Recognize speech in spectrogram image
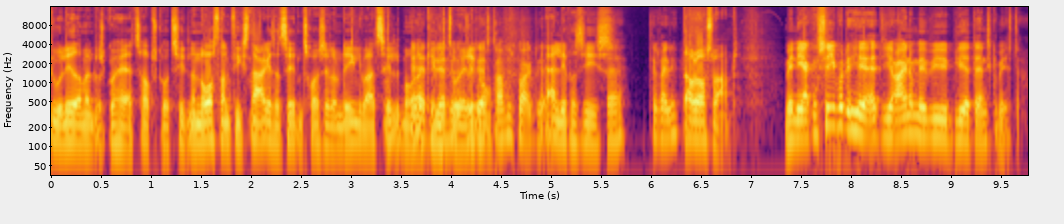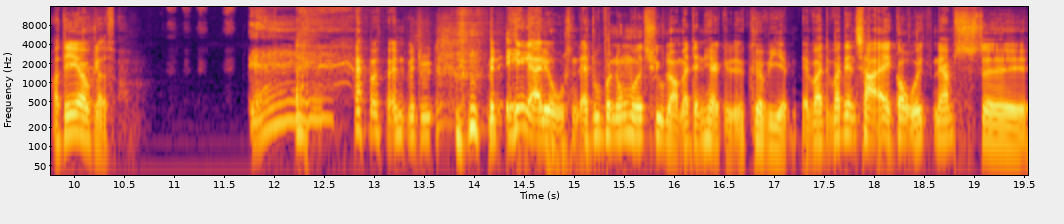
duellerede om, hvem der skulle have topscore-titlen. Og Nordstrand fik snakket sig til den, tror jeg, selvom det egentlig var et selvmål, ja ja, det, Kevin der, duel i det der går. straffespark der. Ja, lige præcis. Ja, Ja. det er rigtigt. Der var det også varmt. Men jeg kan se på det her, at de regner med, at vi bliver danske mester. Og det er jeg jo glad for. Ja, men, men, du, men helt ærligt, Olsen, er du på nogen måde i tvivl om, at den her øh, kører vi hjem? Var, var den sejr i går ikke nærmest... Øh,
